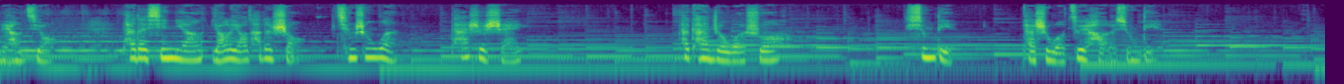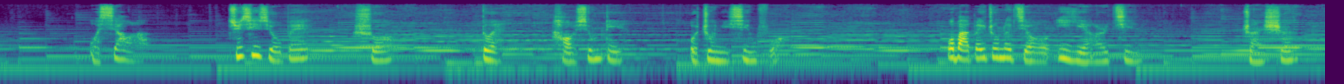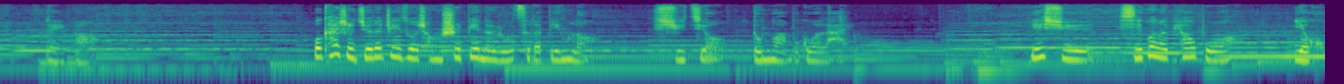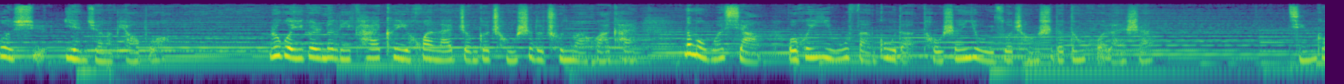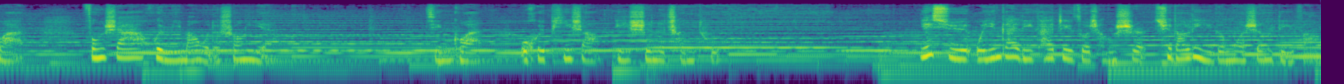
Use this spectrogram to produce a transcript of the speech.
良久，他的新娘摇了摇他的手，轻声问：“他是谁？”他看着我说：“兄弟，他是我最好的兄弟。”我笑了，举起酒杯，说：“对，好兄弟，我祝你幸福。”我把杯中的酒一饮而尽，转身，泪崩。我开始觉得这座城市变得如此的冰冷，许久都暖不过来。也许习惯了漂泊，也或许厌倦了漂泊。如果一个人的离开可以换来整个城市的春暖花开，那么我想我会义无反顾地投身又一座城市的灯火阑珊。尽管风沙会迷茫我的双眼，尽管我会披上一身的尘土。也许我应该离开这座城市，去到另一个陌生的地方，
